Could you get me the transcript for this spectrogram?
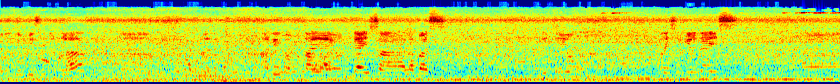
magandang gabi sa lahat. Uh, andito po tayo ngayon guys sa labas. Andito yung tricycle guys. Ah,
